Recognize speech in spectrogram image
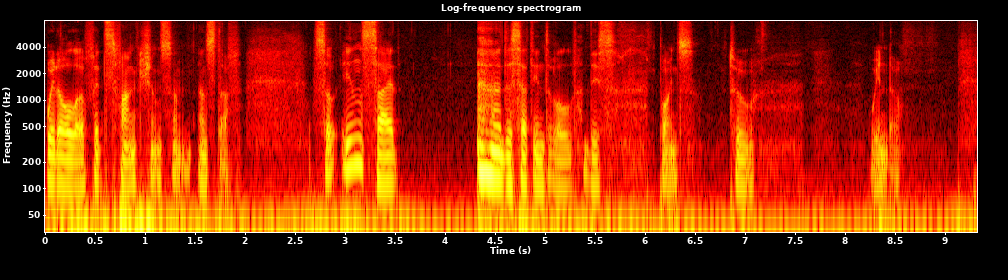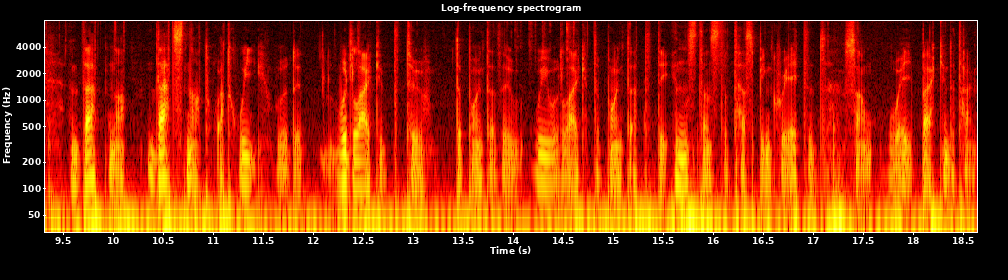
with all of its functions and, and stuff. So inside the set interval, this points to window and that not that's not what we would would like it to to point at. We would like it to point at the instance that has been created some way back in the time.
